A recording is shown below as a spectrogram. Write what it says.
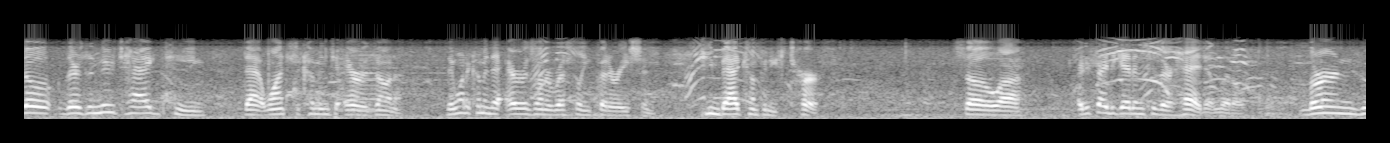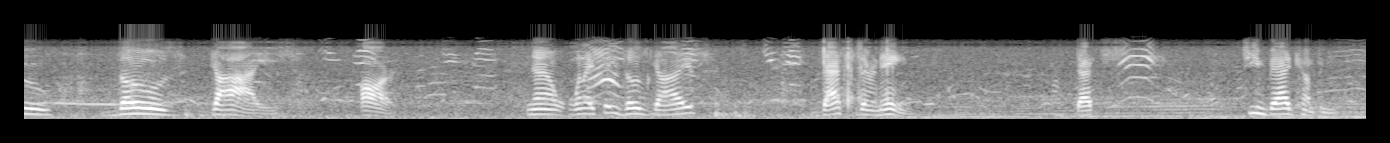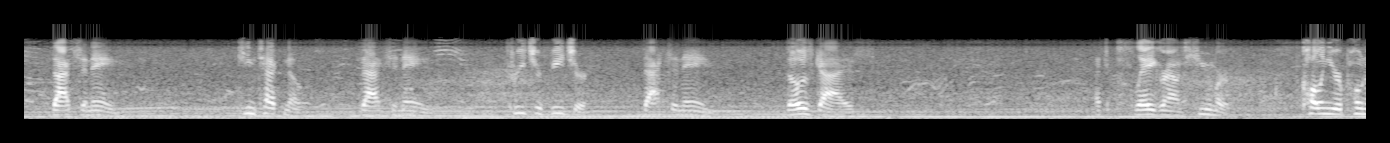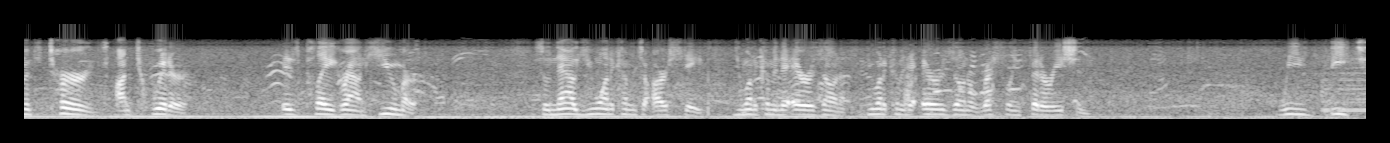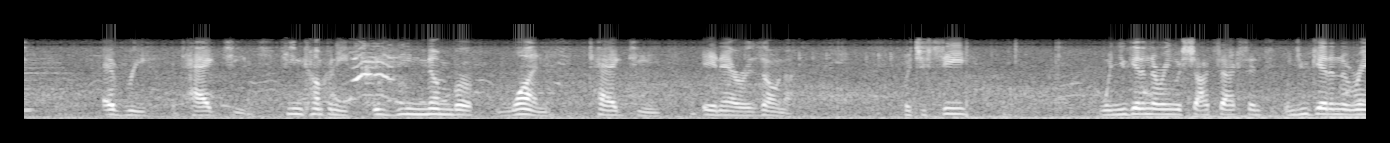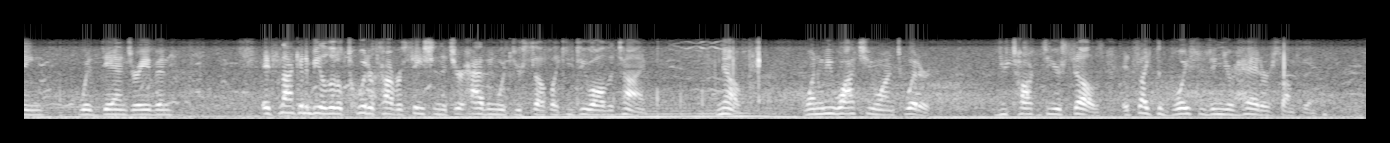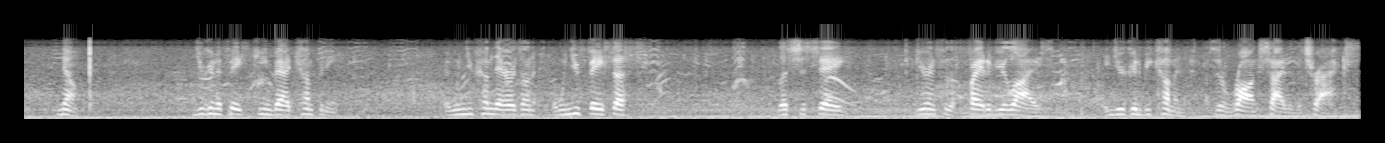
So there's a new tag team that wants to come into Arizona. They want to come into Arizona Wrestling Federation, Team Badd Company's turf. So uh, I decided to get into their head a little, learn who those guys are. Now, when I say those guys, that's their name. That's Team Badd Company. That's a name. Team Techno. That's a name. Creature Feature. That's a name. Those guys. That's playground humor. Calling your opponents turds on Twitter is playground humor. So now you want to come into our state. You want to come into Arizona. You want to come into Arizona Wrestling Federation. We beat every tag team. Team Company is the number one tag team in Arizona. But you see, when you get in the ring with Shot Saxon, when you get in the ring with Dan Draven, it's not going to be a little Twitter conversation that you're having with yourself like you do all the time. No. When we watch you on Twitter, you talk to yourselves. It's like the voices in your head or something. No. You're going to face Team Badd Company. And when you come to Arizona, and when you face us, let's just say you're in for the fight of your lives, and you're going to be coming to the wrong side of the tracks.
